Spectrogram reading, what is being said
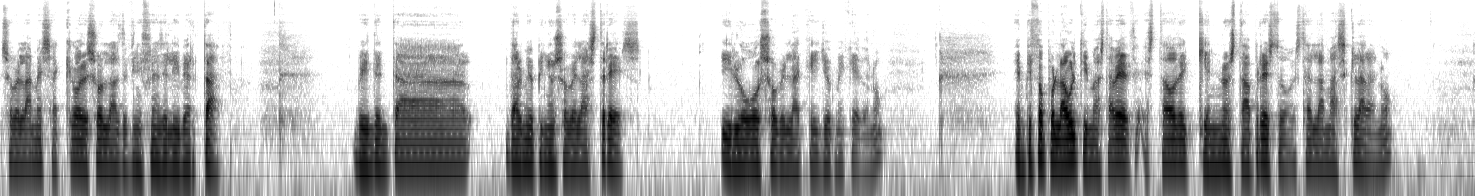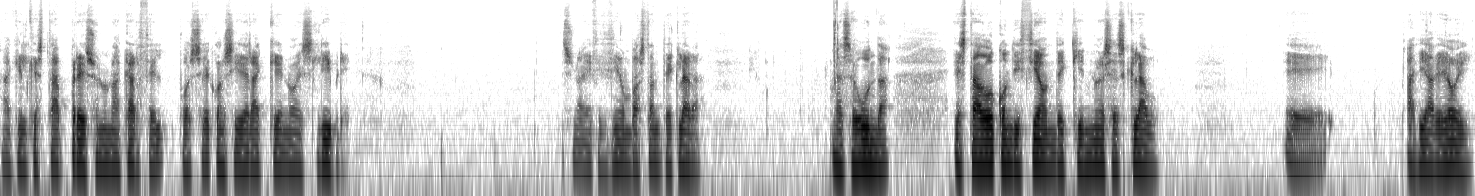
sobre la mesa cuáles son las definiciones de libertad. Voy a intentar dar mi opinión sobre las tres y luego sobre la que yo me quedo, ¿no? Empiezo por la última, esta vez, estado de quien no está preso. Esta es la más clara, ¿no? Aquel que está preso en una cárcel, pues se considera que no es libre. Es una definición bastante clara. La segunda, estado o condición de quien no es esclavo. Eh, a día de hoy,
